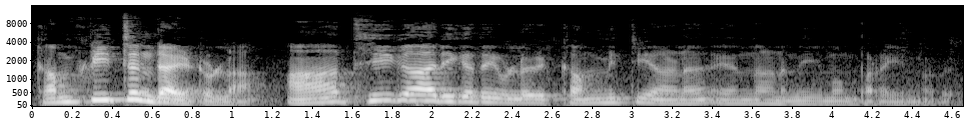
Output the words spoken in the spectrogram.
കമ്പീറ്റന്റ് ആയിട്ടുള്ള ആധികാരികതയുള്ള ഒരു കമ്മിറ്റിയാണ് എന്നാണ് നിയമം പറയുന്നത്.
